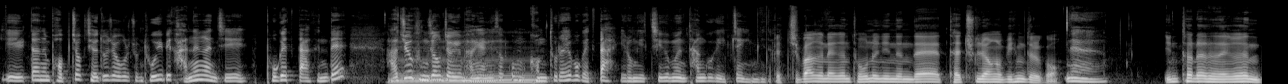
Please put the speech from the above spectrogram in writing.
이게 일단은 법적 제도적으로 좀 도입이 가능한지 보겠다. 근데 아주 음. 긍정적인 방향에서 꼭 검토를 해보겠다 이런 게 지금은 당국의 입장입니다. 그러니까 지방은행은 돈은 있는데 대출 영업이 힘들고 네, 인터넷은행은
